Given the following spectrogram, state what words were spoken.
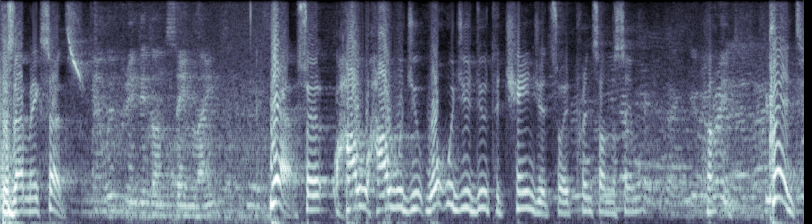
Does that make sense? Can we print it on same line? Yeah, so how, how would you, what would you do to change it so it prints on the same? Line? Huh? Print.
